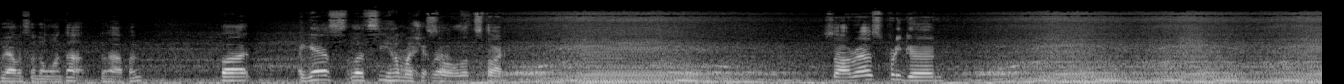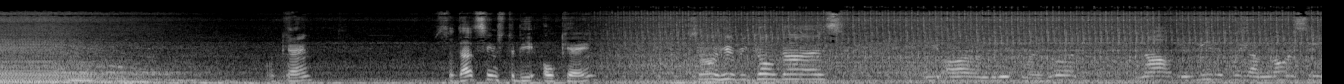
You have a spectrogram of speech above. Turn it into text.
We obviously don't want that to happen. But I guess let's see how much right, it revs. So let's start. So it revs pretty good. Okay. So that seems to be okay. So here we go, guys. We are underneath my hood. Now, immediately I'm noticing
